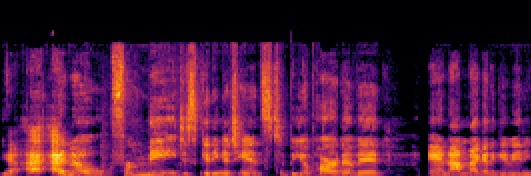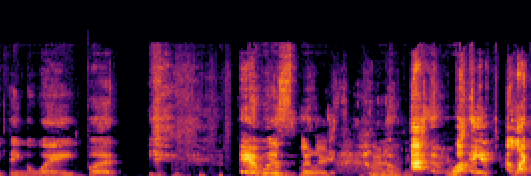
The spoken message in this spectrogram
Yeah, I, I know. For me, just getting a chance to be a part of it, and I'm not going to give anything away, but it was spoilers. Mhm. I, well, it, like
